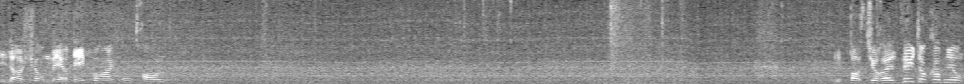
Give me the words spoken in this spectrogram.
Et là, je suis emmerdé pour un contrôle. Il passe surélevé ton camion.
